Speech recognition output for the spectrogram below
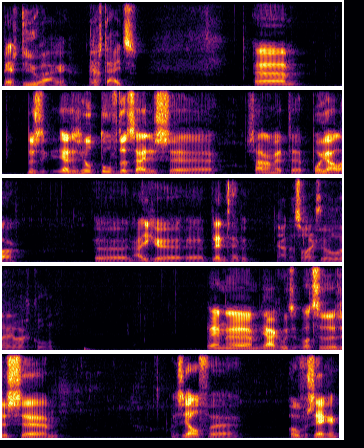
best duur waren Ja. destijds. Ehm, dus ja, het is heel tof dat zij dus eh, samen met eh Pojala eh, een eigen eh, blend hebben. ja, dat is wel echt heel, heel erg cool. En ehm, ja, goed, wat ze er dus ehm, zelf eh, over zeggen.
